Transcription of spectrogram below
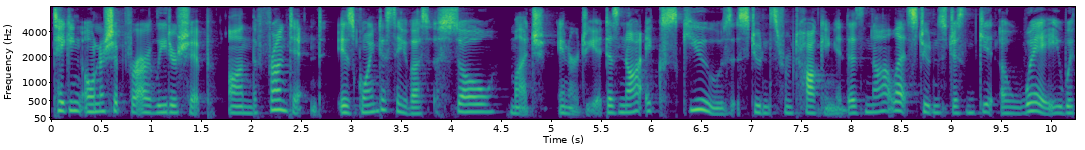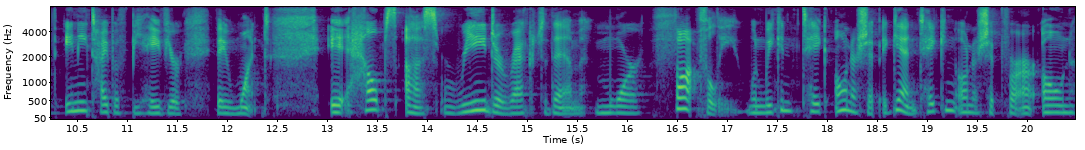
Taking ownership for our leadership on the front end is going to save us so much energy. It does not excuse students from talking. It does not let students just get away with any type of behavior they want. It helps us redirect them more thoughtfully when we can take ownership. Again, taking ownership for our own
